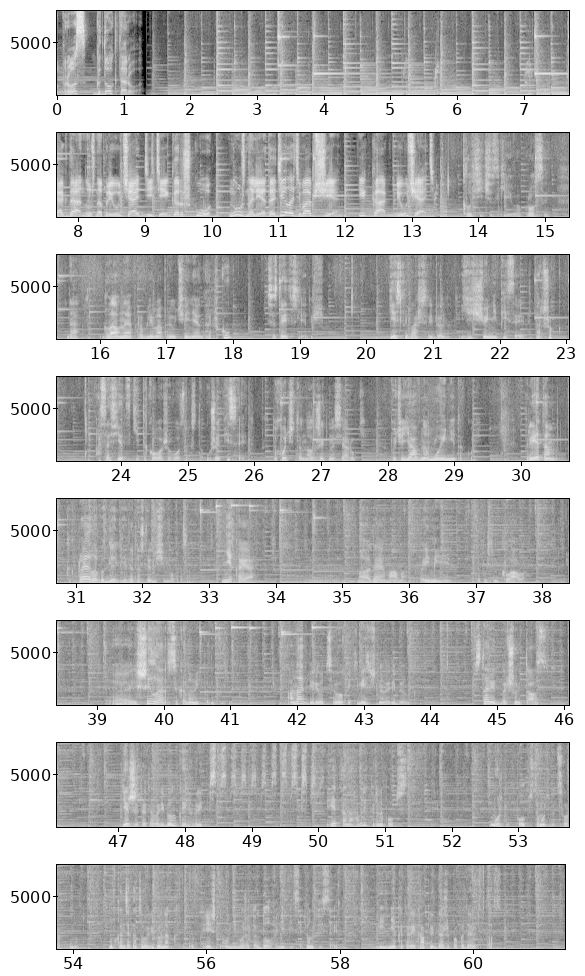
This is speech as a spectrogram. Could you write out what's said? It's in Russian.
Вопрос к доктору. Когда нужно приучать детей к горшку? Нужно ли это делать вообще? И как приучать? Классические вопросы. Да? Главная проблема приучения к горшку состоит в следующем. Если ваш ребенок еще не писает горшок, а соседский такого же возраста уже писает, то хочет наложить на себя руки. Потому что явно мой не такой. При этом, как правило, выглядит это следующим образом. Некая э, молодая мама по имени, допустим, Клава, э, решила сэкономить подокупник. Она берет своего пятимесячного ребенка, ставит большой таз, держит этого ребенка и говорит пис-пис-пис-пис-пис-пис-пис-пис. И это она говорит примерно полчаса. Может быть, полчаса, может быть, 40 минут. Ну, в конце концов, ребенок, конечно, он не может так долго не писать. Он писает. И некоторые капли даже попадают в таз.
